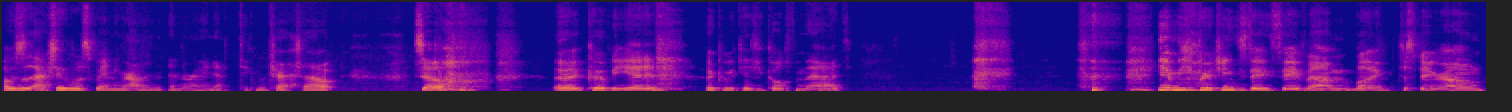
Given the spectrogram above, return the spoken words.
I was actually was spinning around in, the rain after taking the trash out. So it could be it. It could be catching cold from that. yeah, me preaching stay safe. I'm like just spinning around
